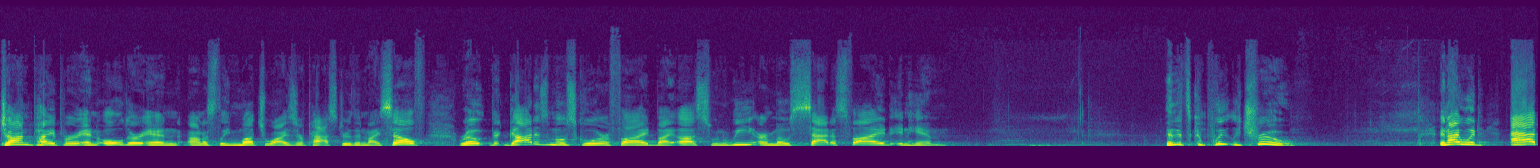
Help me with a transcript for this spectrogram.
John Piper, an older and honestly much wiser pastor than myself, wrote that God is most glorified by us when we are most satisfied in Him. And it's completely true. And I would add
